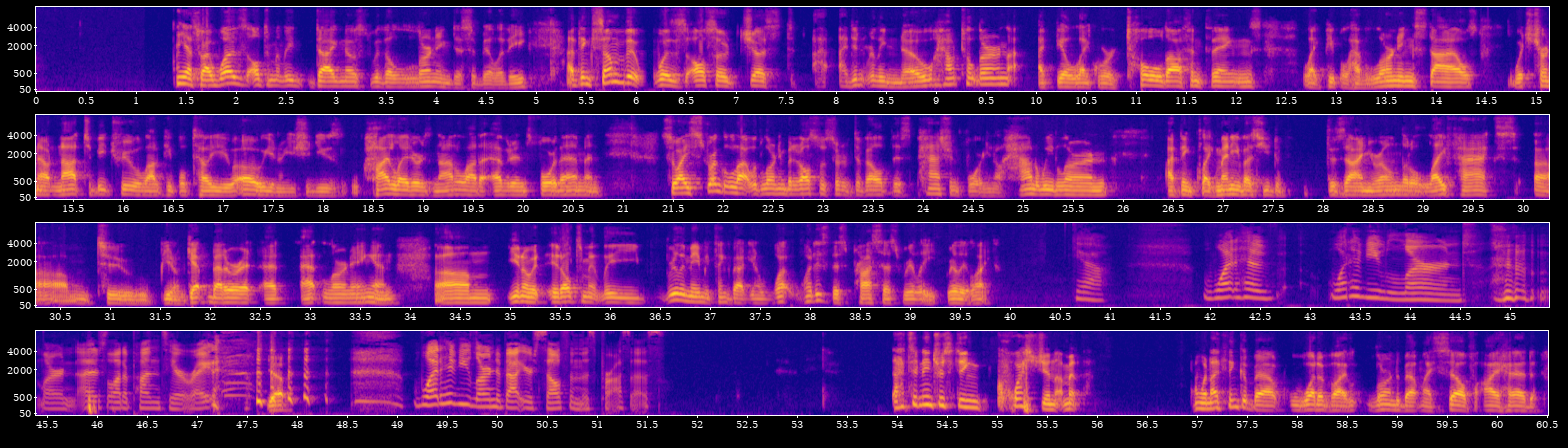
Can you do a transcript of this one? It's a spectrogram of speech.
Yeah, so I was ultimately diagnosed with a learning disability. I think some of it was also just I didn't really know how to learn. I feel like we're told often things like people have learning styles which turn out not to be true. A lot of people tell you, oh, you know, you should use highlighters, not a lot of evidence for them. And so I struggled a lot with learning, but it also sort of developed this passion for, you know, how do we learn? I think, like many of us, you de- design your own little life hacks um, to, you know, get better at, at, at learning. And, um, you know, it, it ultimately really made me think about, you know, what, what is this process really, really like? Yeah. What have what have you learned? learned. There's a lot of puns here, right? Yep. what have you learned about yourself in this process? That's an interesting question. I mean, when I think about what have I learned about myself, I had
